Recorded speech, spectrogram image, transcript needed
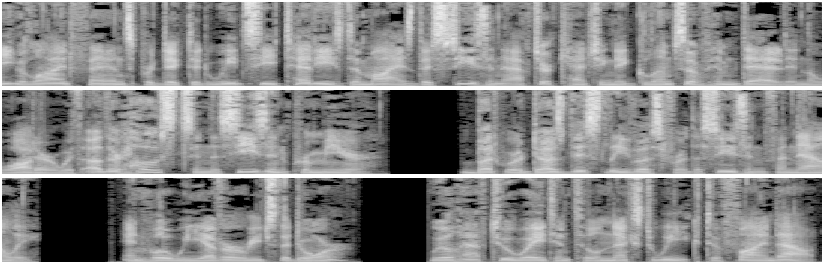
Eagle-eyed fans predicted we'd see Teddy's demise this season after catching a glimpse of him dead in the water with other hosts in the season premiere. But where does this leave us for the season finale? And will we ever reach the door? We'll have to wait until next week to find out.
